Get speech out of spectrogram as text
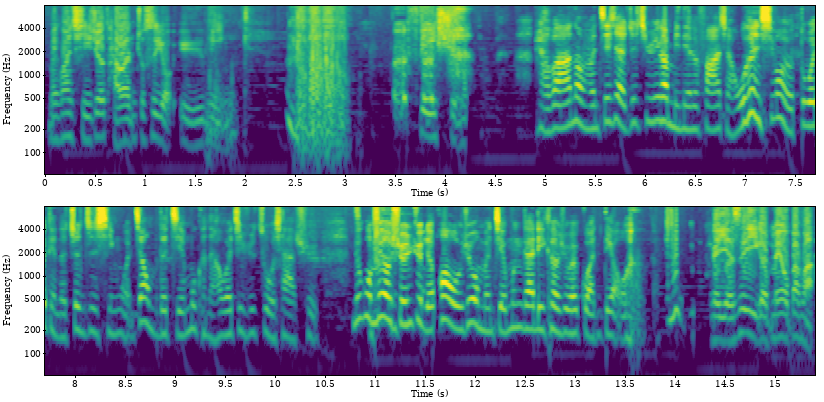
没关系，就台湾就是有渔民。Fish 好吧，那我们接下来就继续看明年的发展。我很希望有多一点的政治新闻，这样我们的节目可能还会继续做下去。如果没有选举的话，我觉得我们节目应该立刻就会关掉了。那也是一个没有办法，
